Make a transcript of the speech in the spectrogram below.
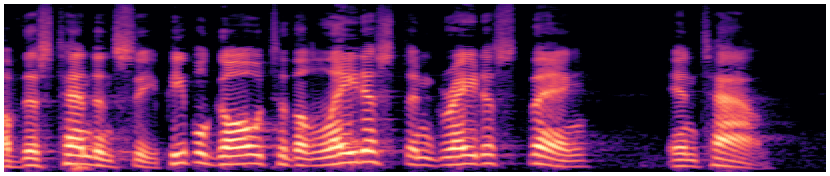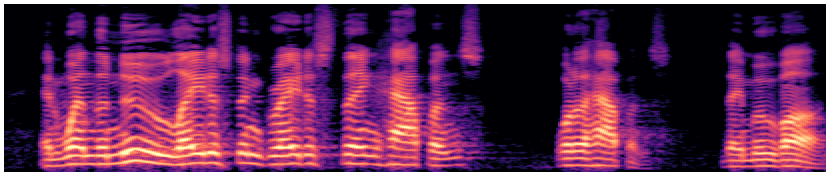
of this tendency. People go to the latest and greatest thing in town. And when the new latest and greatest thing happens, what happens? They move on.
